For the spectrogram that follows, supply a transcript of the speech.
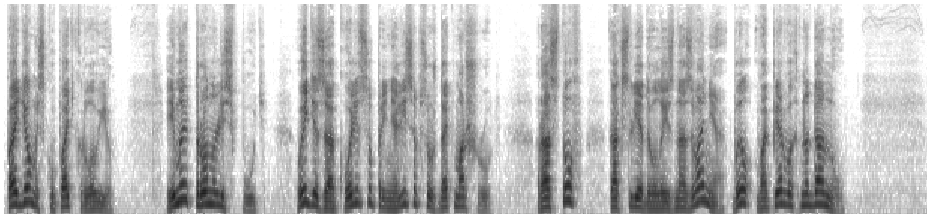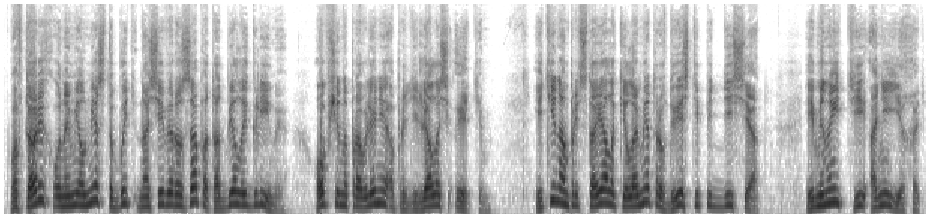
пойдем искупать кровью. И мы тронулись в путь. Выйдя за околицу, принялись обсуждать маршрут. Ростов, как следовало из названия, был, во-первых, на Дону. Во-вторых, он имел место быть на северо-запад от Белой глины. Общее направление определялось этим. Идти нам предстояло километров 250. Именно идти, а не ехать,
